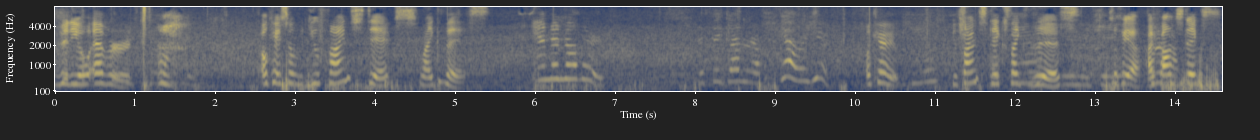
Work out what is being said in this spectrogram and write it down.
video ever. okay, so you find sticks like this. And another. I think I know. Yeah, right here. Okay, you find sticks like this. And right there. Sophia, I found sticks.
